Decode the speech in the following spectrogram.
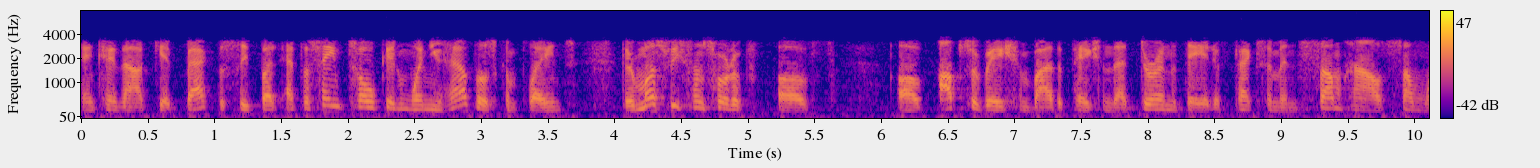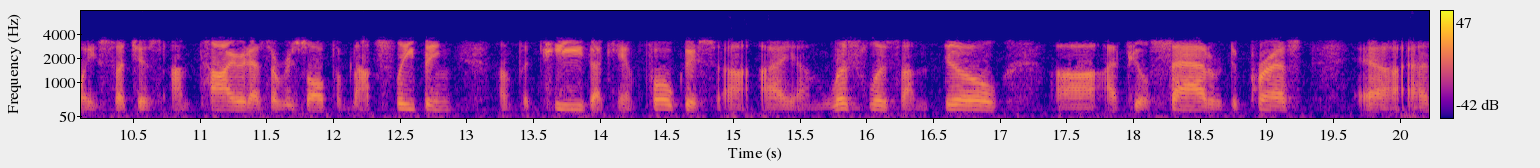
and cannot get back to sleep. But at the same token, when you have those complaints, there must be some sort of, of of observation by the patient that during the day it affects them in somehow, some way, such as I'm tired as a result of not sleeping, I'm fatigued, I can't focus, uh, I am listless, I'm ill, uh, I feel sad or depressed. Uh,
